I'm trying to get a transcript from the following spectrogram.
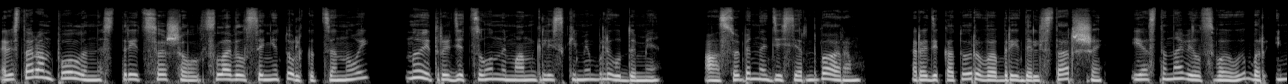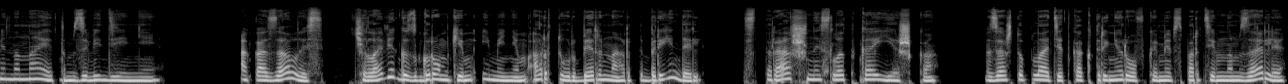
Ресторан Полен Стрит Social славился не только ценой, но и традиционными английскими блюдами, а особенно десерт-баром, ради которого Бридель-старший и остановил свой выбор именно на этом заведении. Оказалось, человек с громким именем Артур Бернард Бридель — страшный сладкоежка, за что платит как тренировками в спортивном зале,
